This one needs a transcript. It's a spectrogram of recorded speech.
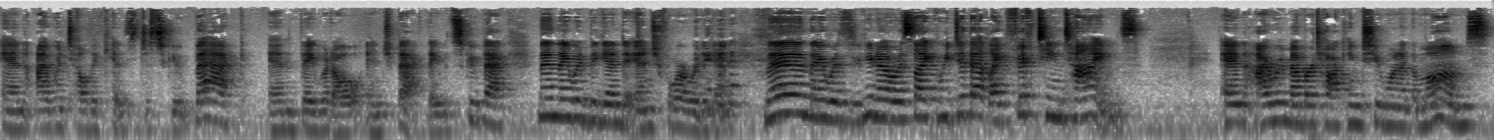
and I would tell the kids to scoot back, and they would all inch back. They would scoot back, then they would begin to inch forward again. then they would, you know, it's like we did that like 15 times. And I remember talking to one of the moms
